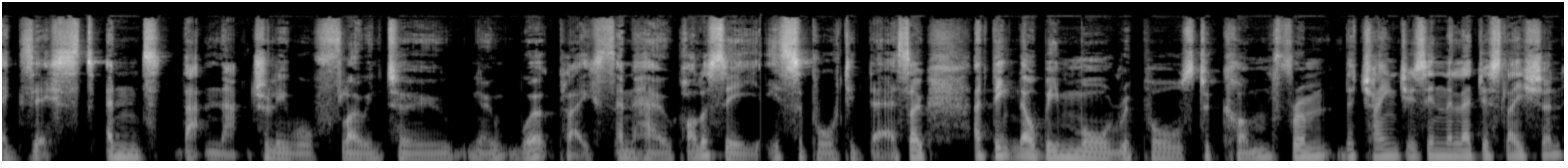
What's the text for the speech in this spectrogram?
exist and that naturally will flow into you know workplace and how policy is supported there so i think there'll be more ripples to come from the changes in the legislation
